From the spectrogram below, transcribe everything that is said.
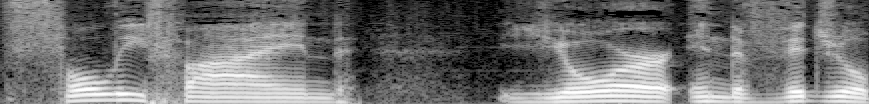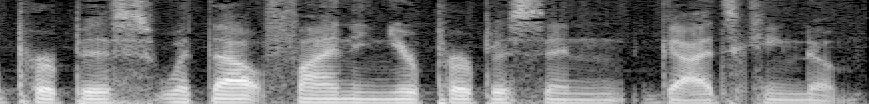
fully find your individual purpose without finding your purpose in God's kingdom.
